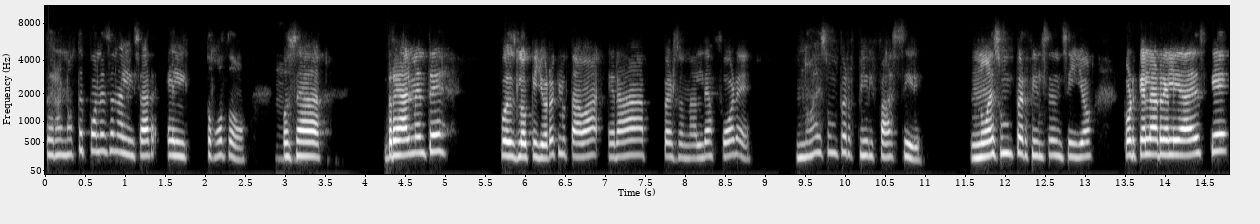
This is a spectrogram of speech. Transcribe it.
pero no te pones a analizar el todo. O sea, realmente pues lo que yo reclutaba era personal de Afore. No es un perfil fácil, no es un perfil sencillo, porque la realidad es que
